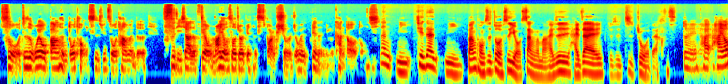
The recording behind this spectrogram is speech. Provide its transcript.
做。就是我有帮很多同事去做他们的。私底下的 film，然后有的时候就会变成 spark show，就会变成你们看到的东西。那你现在你帮同事做是有上了吗？还是还在就是制作这样子？对，还还有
